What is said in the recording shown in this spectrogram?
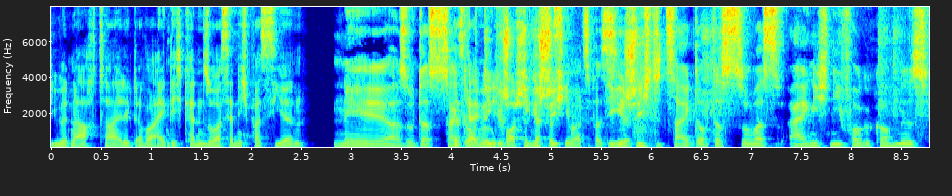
die benachteiligt, aber eigentlich kann sowas ja nicht passieren. Nee, also das zeigt das auch die, Gesch die, Geschichte, die Geschichte zeigt auch, dass sowas eigentlich nie vorgekommen ist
